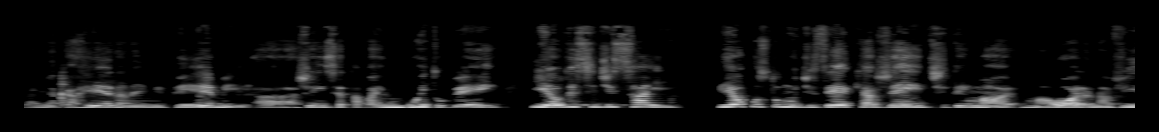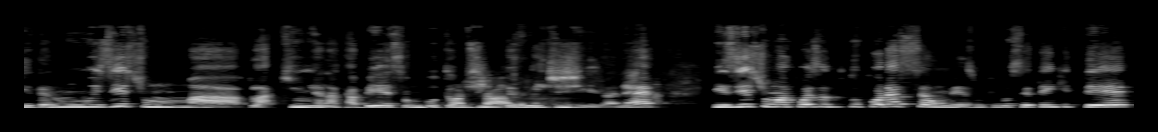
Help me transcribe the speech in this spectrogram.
da minha carreira na MPM, a agência estava indo muito bem e eu decidi sair. E eu costumo dizer que a gente tem uma, uma hora na vida, não existe uma plaquinha na cabeça, um botãozinho que a gente gira, né? Existe uma coisa do coração mesmo, que você tem que ter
